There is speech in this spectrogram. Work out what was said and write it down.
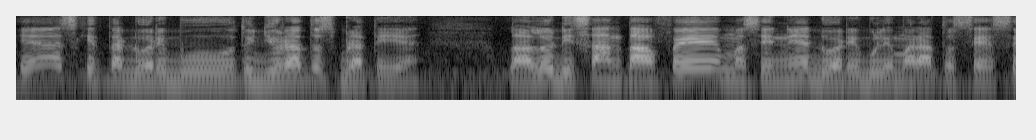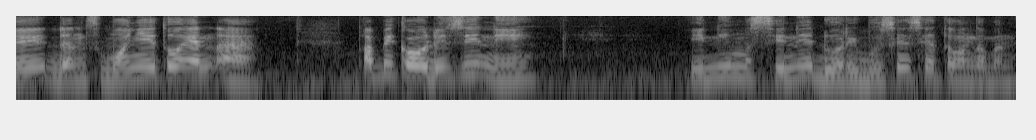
ya sekitar 2700 berarti ya. Lalu di Santa Fe mesinnya 2500 cc dan semuanya itu NA tapi kalau di sini ini mesinnya 2000 cc teman-teman.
